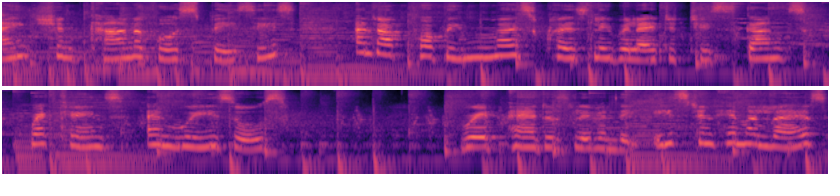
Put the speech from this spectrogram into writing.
ancient carnivore species and are probably most closely related to skunks, raccoons and weasels. Red pandas live in the eastern Himalayas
